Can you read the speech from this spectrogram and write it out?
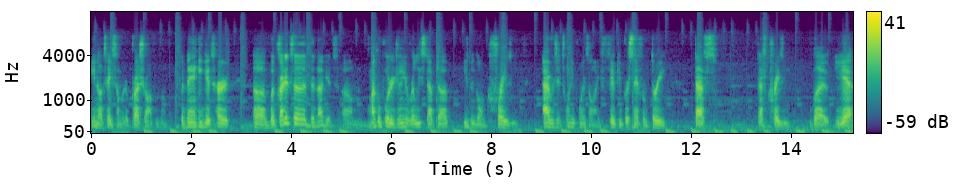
you know, take some of the pressure off of him. But then he gets hurt. Uh, but credit to the Nuggets. Um, Michael Porter Jr. really stepped up. He's been going crazy, averaging 20 points on like 50% from three. That's that's crazy. But yeah,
